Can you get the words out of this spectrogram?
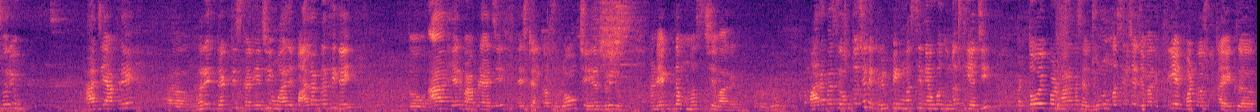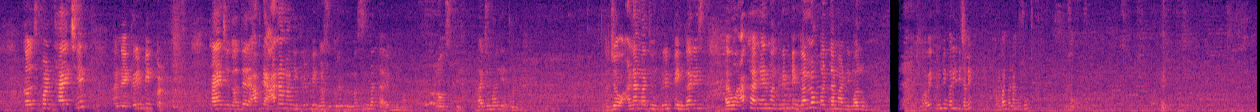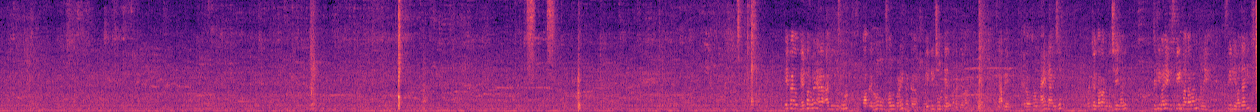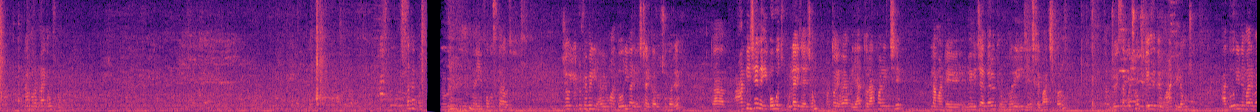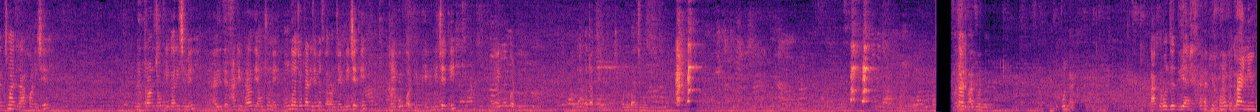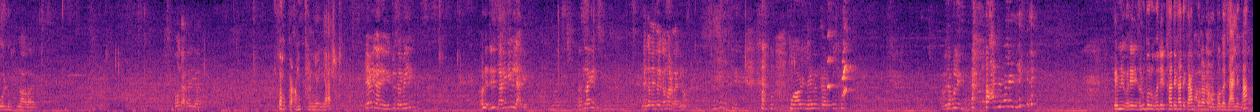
છોર્યું આજે આપણે ઘરે જ પ્રેક્ટિસ કરીએ છીએ. હું આજે પાર્લર નથી ગઈ. તો આ હેરમાં આપણે આજે હેરસ્ટાઈલ કરશું. લોંગ છે હેર લો. અને એકદમ મસ્ત છે વારે મારા પાસે એવું તો છે ને ક્રિમ્પિંગ મશીન એવું બધું નથી હજી. પણ તોય પણ મારા પાસે જૂનું મશીન છે, જેમાંથી થ્રી એન્ડ વન વસ્તુ થાય. એક કલ્સ પણ થાય છે અને ક્રિમ્પિંગ પણ થાય છે. તો અત્યારે આપણે આનામાંથી ક્રિમ્પિંગ કરશું. ક્રિમ્પિંગ મશીન બતાવે એકદમ. ક્લોઝથી બાજુ મળીએ થોડીક. તો જો, આનામાંથી હું ક્રિમ્પિંગ કરીશ. હવે હું આખા હેરમાં ક્રિમ્પિંગ કરી લઉં, પછી તમારથી મળું હવે ક્રિમ્પિંગ કરી દીધી છે મેં. હવે બંધ છું. જો. એક વાર આ દિવસમાં આપણે ઘણું સમજ પડે છે આપણે થોડો ટાઈમ લાગે છે. બટ કરવાનું છે હવે કરવાનું અને સ્પીડ વધારી. કામ પર ટ્રાય કરું છું. અહીં ફોકસ કરાવજો જો યુટ્યુબ ફેમિલી હવે હું આ વાળી હેરસ્ટાઈલ કરું છું ઘરે, તો આ આંટી છે ને એ બહુ જ ભૂલાઈ જાય છે પણ તો હવે આપણે યાદ તો રાખવાની જ છે. એટલા માટે મેં વિચાર કર્યો કે હું ઘરે એ જ હેરસ્ટાઈલ પાછી કરું. તમે જોઈ શકો છો કેવી રીતે હું આંટી લઉં છું. આ દોરીને મારે વચમાં જ રાખવાની છે. અને ત્રણ ચોટલી કરી છે મેં. આવી રીતે આંટી ભરાવતી આવું છું ને, ઊંધા ચોટલાની જેમ જ કરવાનું છે. એક નીચેથી એક ઉપરથી, એક નીચેથી એક ઉપરથી. બધું બતાવતા હોય છે, ઓલું બાજુમાં બતાવી બાજુમાં બધું ફૂલ કાઢ કાક રોજ જ દિયા કાંઈ નહીં બોલું. ના વાત. યાર. તો કામ કરે યાર. કેવી લાગે તું ફેમિલી? અને રીત તને કેવી લાગે? બસ લાગે ને તમે તો ગમાડવાની હો. હું આવી મહેનત કરું હવે તો ગઈ. આજે ભૂલી ગઈ. એમની વડે હરુભરું વડે ખાતે ખાતે કામ કરવાનું મગજ હાલે હા.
